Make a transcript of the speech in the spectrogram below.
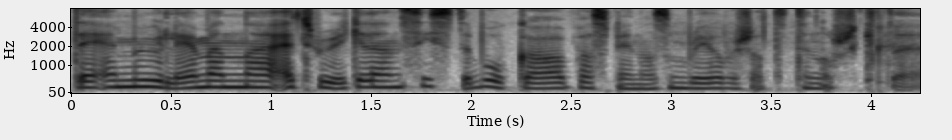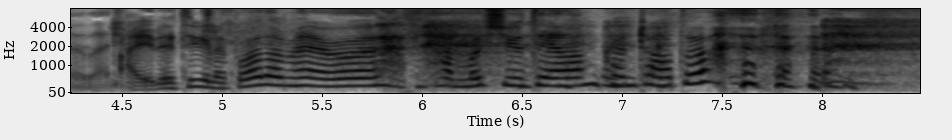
Det er mulig, men eh, jeg tror ikke det er den siste boka av Pasolina som blir oversatt til norsk. Nei, det tviler jeg på. De er jo 25 til de kan ta til.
